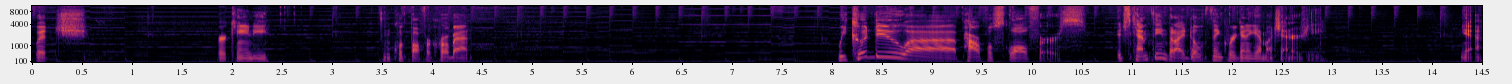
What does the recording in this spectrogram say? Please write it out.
Switch. Rare Candy. And Quick Ball for Crobat. We could do uh, Powerful Squall first. It's tempting, but I don't think we're going to get much energy. Yeah.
